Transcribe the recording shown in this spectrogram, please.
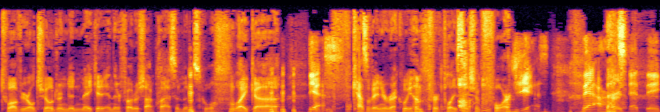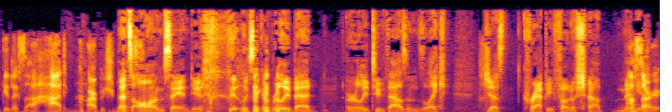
12 year old children didn't make it in their Photoshop class in middle school, like uh, Yes. Castlevania Requiem for PlayStation 4. Yes. That I heard That's- that thing. It looks a hot garbage. That's all I'm saying, dude. it looks like a really bad early 2000s, like just crappy Photoshop menu. I'm sorry.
